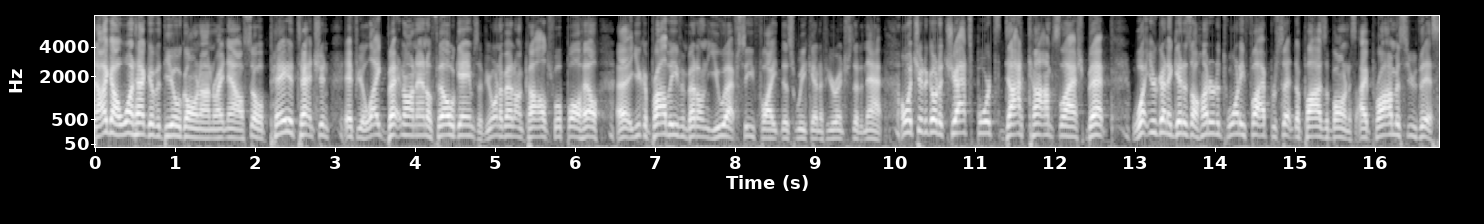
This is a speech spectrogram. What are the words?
Now, I got one heck of a deal going on right now, so pay attention. If you like betting on NFL games, if you want to bet on college football, hell, uh, you could probably even bet on the UFC fight this weekend if you're interested in that. I want you to go to chatsports.com slash bet. What you're going to get is 125% deposit bonus. I promise you this.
